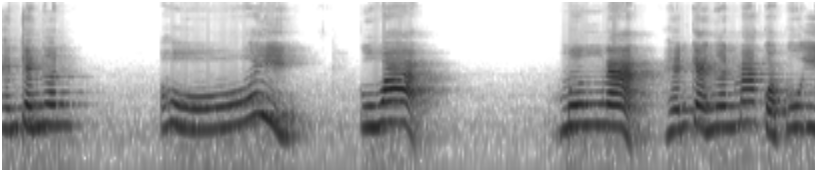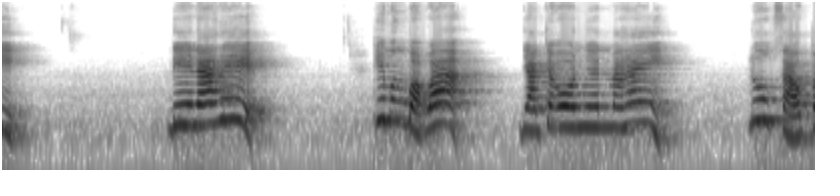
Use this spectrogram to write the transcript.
เห็นแก่เงิน โอ้โหกูว่า มึงน่ะ เห็นแก่เงินมากกว่ากูอีก ดีนะที่ ที่มึงบอกว่า อยากจะโอนเงินมาให้ ลูกสาวป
